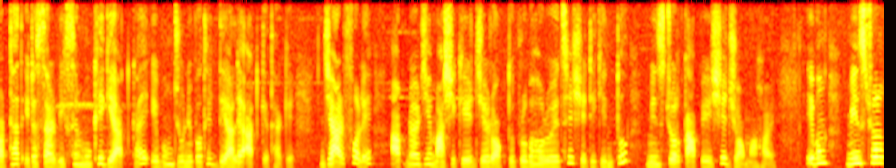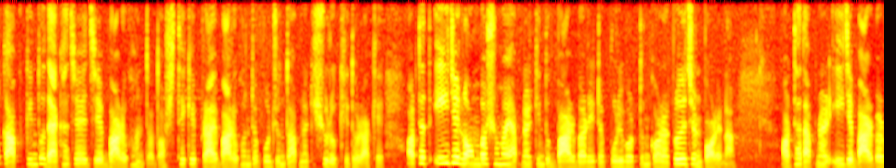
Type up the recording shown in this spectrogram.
অর্থাৎ এটা সার্ভিক্সের মুখে গিয়ে আটকায় এবং জনিপথের দেয়ালে আটকে থাকে। যার ফলে আপনার যে মাসিকের যে রক্ত প্রবাহ রয়েছে, সেটি কিন্তু মিনস্ট্রুয়াল কাপে এসে জমা হয়। এবং মিনস্ট্রুয়াল কাপ কিন্তু দেখা যায় যে বারো ঘণ্টা, দশ থেকে প্রায় বারো ঘণ্টা পর্যন্ত আপনাকে সুরক্ষিত রাখে। অর্থাৎ এই যে লম্বা সময় আপনার কিন্তু বারবার এটা পরিবর্তন করার প্রয়োজন পড়ে না। অর্থাৎ আপনার এই যে বারবার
